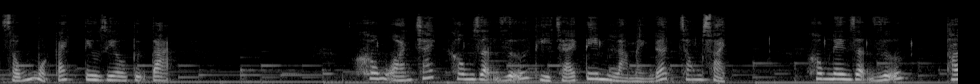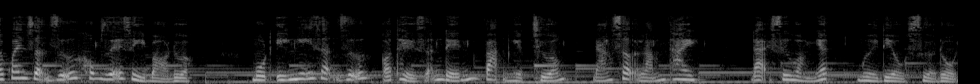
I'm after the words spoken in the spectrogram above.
sống một cách tiêu diêu tự tại. Không oán trách, không giận dữ thì trái tim là mảnh đất trong sạch. Không nên giận dữ, thói quen giận dữ không dễ gì bỏ được. Một ý nghĩ giận dữ có thể dẫn đến vạn nghiệp chướng, đáng sợ lắm thay. Đại sư Hoàng Nhất 10 điều sửa đổi.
